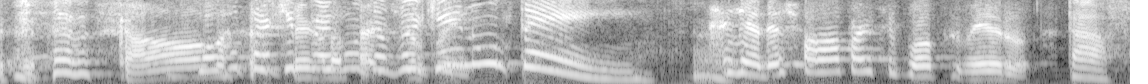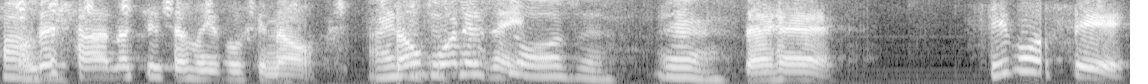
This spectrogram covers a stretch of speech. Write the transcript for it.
Calma. O povo tá aqui perguntando, eu falei, quem não tem? Sim, deixa eu falar a parte boa primeiro. Tá, fala. Vamos deixar a notícia ruim pro final. Ai, então, por exemplo, ansiosa. É. é. Se você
